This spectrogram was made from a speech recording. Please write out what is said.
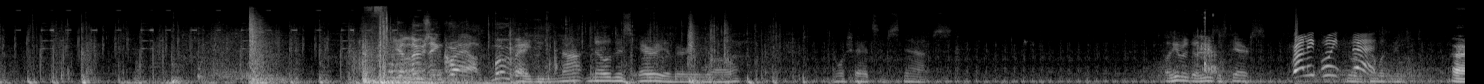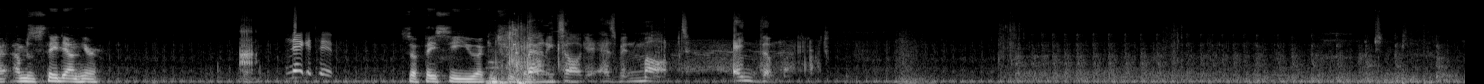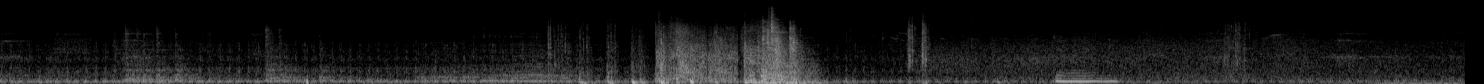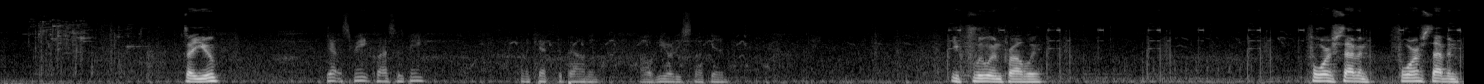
You're losing ground. Move I do not know this area very well. I wish I had some snaps. Oh, here we go. Here's the stairs. Rally point set. come with me? All right, I'm gonna stay down here. Negative. So if they see you, I can shoot them. Bounty target has been marked. End them. Should I peep? Dun. Is that you? Yeah, it's me. Class is me. I'm gonna catch the bounty. Oh, he already snuck in. He flew in probably. Four of seven. Four seven.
